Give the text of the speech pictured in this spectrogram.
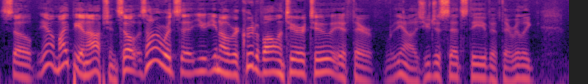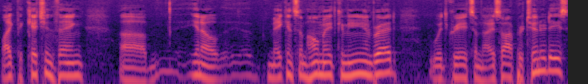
So, yeah, it might be an option. So, so in other words, uh, you you know, recruit a volunteer too if they're, you know, as you just said, Steve, if they really like the kitchen thing, um, you know, making some homemade communion bread would create some nice opportunities.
